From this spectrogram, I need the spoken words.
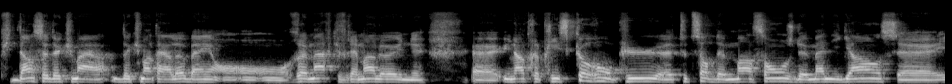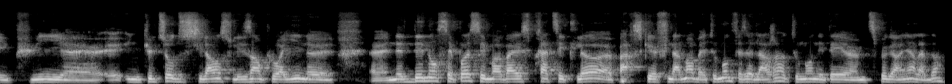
Puis dans ce document, documentaire-là, ben on, on, remarque vraiment là, une, euh, une entreprise corrompue, euh, toutes sortes de mensonges, de manigances, et puis une culture du silence où les employés ne, ne dénonçaient pas mauvaises pratiques-là euh, parce que finalement, ben, tout le monde faisait de l'argent, tout le monde était un petit peu gagnant là-dedans.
